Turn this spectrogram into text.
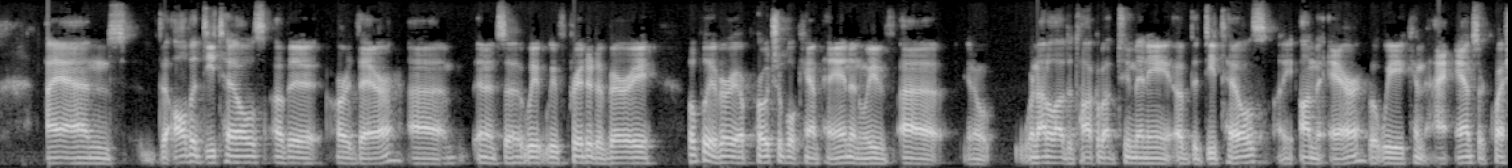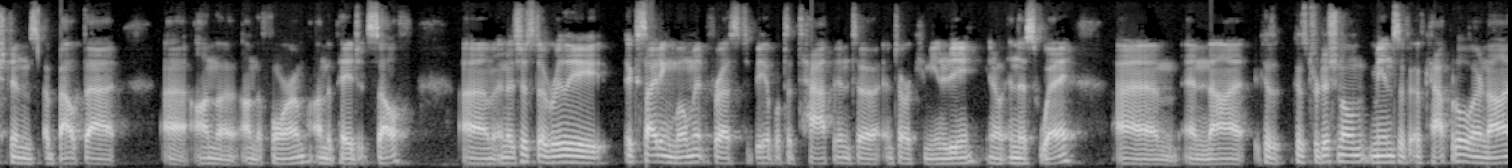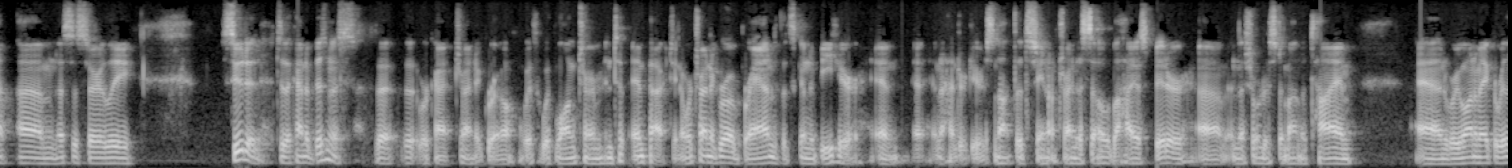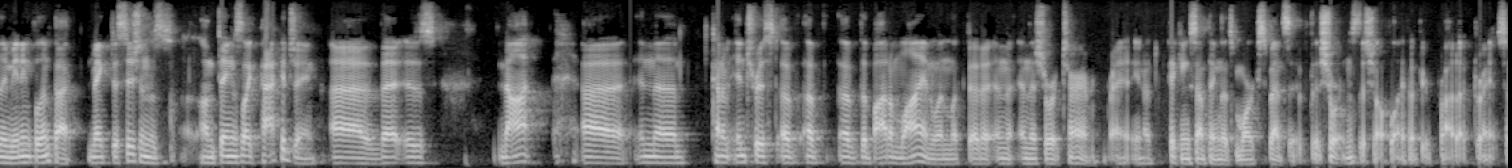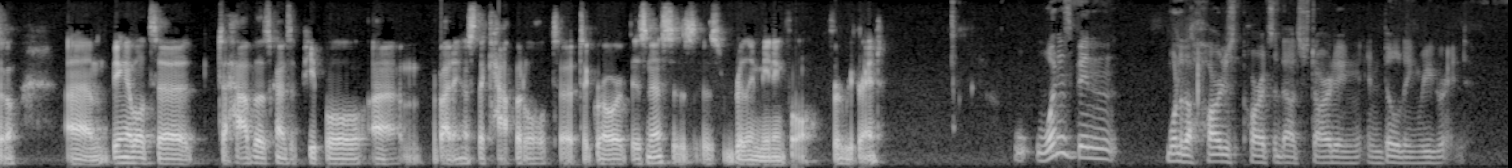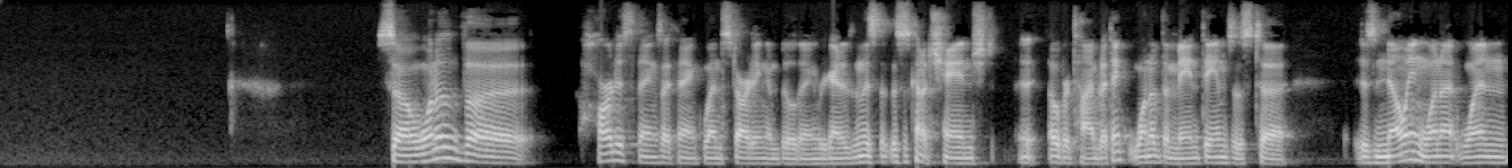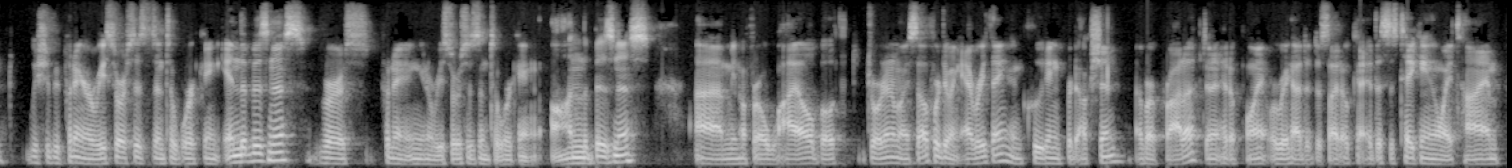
and the, all the details of it are there. Um, and it's a we, have created a very hopefully a very approachable campaign, and we've uh, you know we're not allowed to talk about too many of the details uh, on the air, but we can a- answer questions about that uh, on the on the forum on the page itself. Um, and it's just a really exciting moment for us to be able to tap into into our community, you know, in this way, um, and not because because traditional means of, of, capital are not um, necessarily suited to the kind of business that, that we're kind of trying to grow with with long term impact. You know, we're trying to grow a brand that's going to be here in in hundred years, not that's you know trying to sell the highest bidder um, in the shortest amount of time. And we want to make a really meaningful impact, make decisions on things like packaging uh, that is not uh, in the kind of interest of, of, of, the bottom line when looked at it in the, in the short term, right? You know, picking something that's more expensive that shortens the shelf life of your product, right? So um, being able to to have those kinds of people um, providing us the capital to, to grow our business is, is really meaningful for Regrained. What has been one of the hardest parts about starting and building Regrained? So one of the hardest things I think when starting and building Regrained, is, and this this has kind of changed uh, over time, but I think one of the main themes is to is knowing when I, when we should be putting our resources into working in the business versus putting you know resources into working on the business. Um, you know, for a while, both Jordan and myself were doing everything, including production of our product, and it hit a point where we had to decide, okay, this is taking away time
